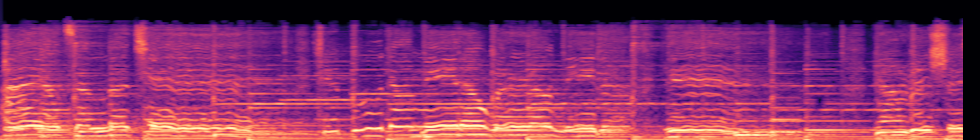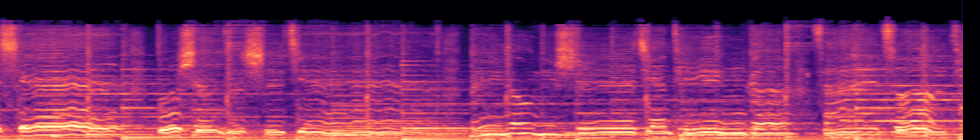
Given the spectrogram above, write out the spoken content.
爱要怎么戒？戒不掉你的温柔，你的脸，撩人视线。无声的世界，没有你，时间停格在昨天。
